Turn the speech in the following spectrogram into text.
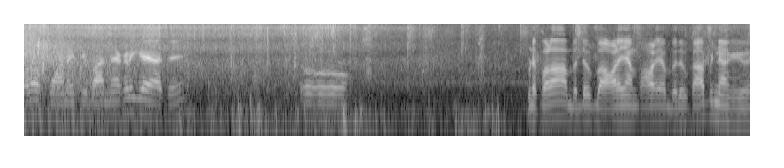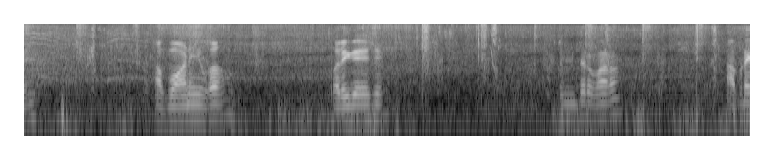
આપણે પાણીથી બહાર નીકળી ગયા છે. તો આપણે ભલા બધું બાવળિયા ફાવળિયા બધું કાપી નાખ્યું છે. આ પાણી ફરી ગયું છે. મિત્રો ભાળો આપણે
